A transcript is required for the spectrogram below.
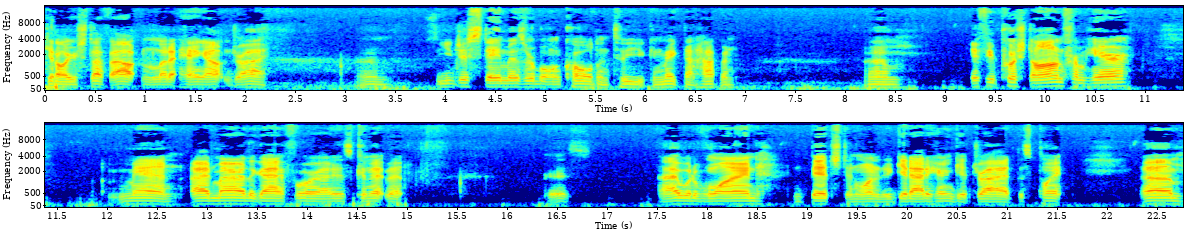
get all your stuff out and let it hang out and dry. Um, so you just stay miserable and cold until you can make that happen. Um, if you pushed on from here, man, I admire the guy for uh, his commitment. Because I would have whined and bitched and wanted to get out of here and get dry at this point. Um,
